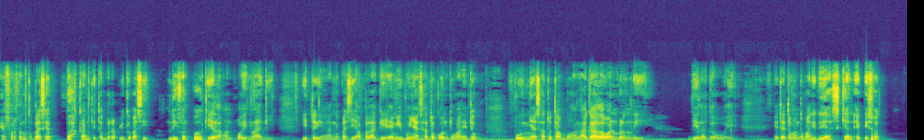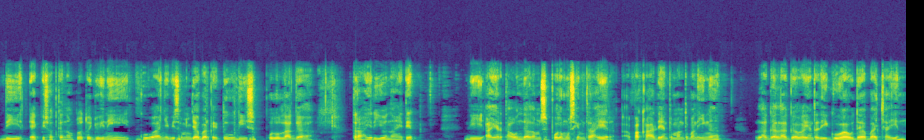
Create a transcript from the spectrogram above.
Everton kepleset, bahkan kita berharap juga pasti Liverpool kehilangan poin lagi. Itu ya kan pasti apalagi MU punya satu keuntungan itu punya satu tabungan laga lawan Burnley di laga away. Ya teman-teman itu ya sekian episode di episode ke-67 ini gue hanya bisa menjabarkan itu di 10 laga terakhir United di akhir tahun dalam 10 musim terakhir. Apakah ada yang teman-teman ingat laga-laga yang tadi gue udah bacain?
